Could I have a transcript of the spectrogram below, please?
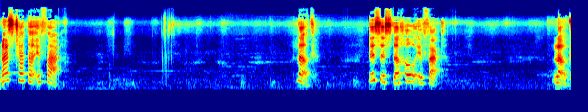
Let's check the effect. Look, this is the whole effect. Look,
